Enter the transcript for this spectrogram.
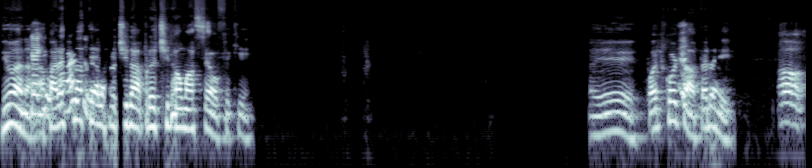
Viu, Ana? Aparece na tela para tirar, para tirar uma selfie aqui. Aê, pode cortar, peraí. Ó.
